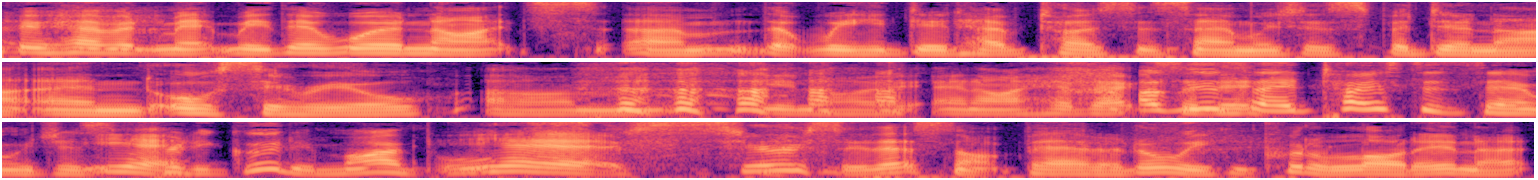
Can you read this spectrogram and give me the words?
who haven't met me, there were nights um, that we did have toasted sandwiches for dinner and or cereal, um, you know, and I have I was going to say toasted sandwiches Yeah. pretty good in my book. Yeah, seriously, that's not bad at all. You can put a lot in it.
